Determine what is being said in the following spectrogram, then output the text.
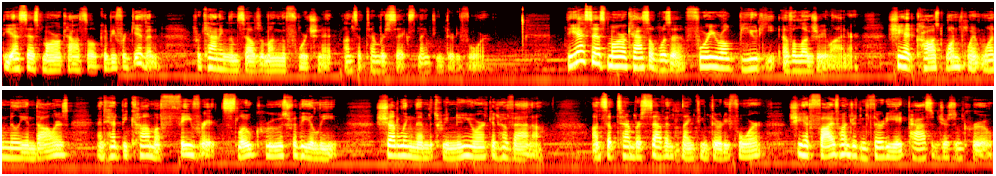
the SS Morro Castle, could be forgiven for counting themselves among the fortunate on September 6, 1934. The SS Morro Castle was a four year old beauty of a luxury liner. She had cost $1.1 million and had become a favorite slow cruise for the elite, shuttling them between New York and Havana. On September 7, 1934, she had 538 passengers and crew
